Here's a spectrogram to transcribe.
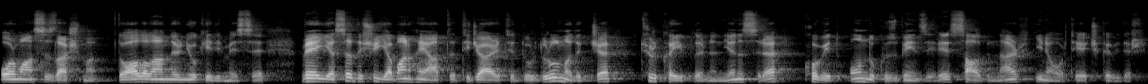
Ormansızlaşma, doğal alanların yok edilmesi ve yasa dışı yaban hayatı ticareti durdurulmadıkça tür kayıplarının yanı sıra COVID-19 benzeri salgınlar yine ortaya çıkabilir.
